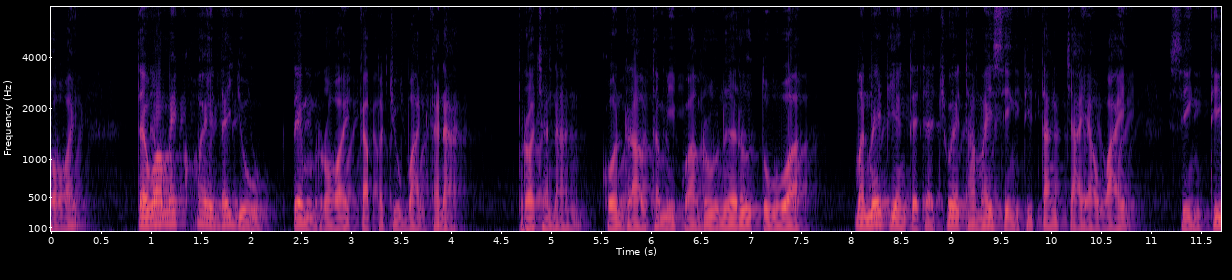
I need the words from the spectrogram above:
ร้อย แต่ว่าไม่ค่อยได้อยู่เต็มร้อยกับปัจจุบันขณะ เพราะฉะนั้นคนเราถ้ามีความรู้เนื้อรู้ตัว มันไม่เพียงแต่จะช่วยทำให้สิ่งที่ตั้งใจเอาไว้ สิ่งที่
